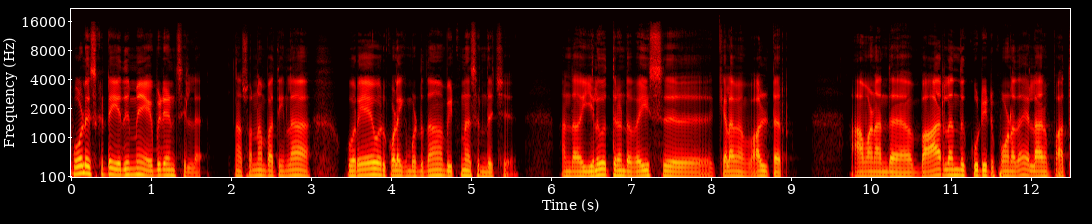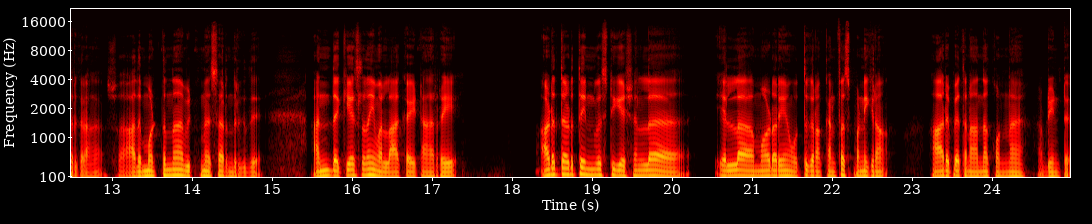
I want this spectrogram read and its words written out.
போலீஸ்கிட்ட எதுவுமே எவிடன்ஸ் இல்லை. நான் சொன்னேன் பார்த்தீங்களா ஒரே ஒரு கொலைக்கு மட்டும்தான் விட்னஸ் இருந்துச்சு. அந்த எழுபத்தி ரெண்டு வயசு கிழவன் வால்டர் அவனை அந்த பார்லேருந்து கூட்டிகிட்டு போனதை எல்லோரும் பார்த்துருக்குறாங்க. ஸோ அது மட்டும்தான் விட்னஸாக இருந்திருக்குது. அந்த கேஸில் தான் இவன் லாக் ஆகிட்டான் ரே அடுத்தடுத்த இன்வெஸ்டிகேஷனில் எல்லா மர்டரையும் ஒத்துக்கிறான் கன்ஃபஸ் பண்ணிக்கிறான். ஆறு பேர்த்த நான் தான் கொன்னேன் அப்படின்ட்டு.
